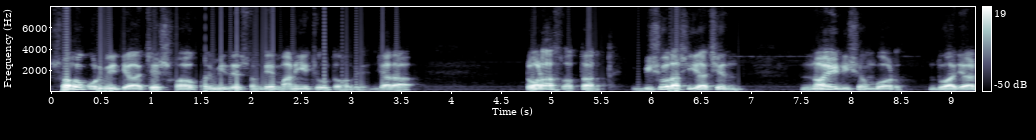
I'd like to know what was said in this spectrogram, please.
সহকর্মী যে আছে, সহকর্মীদের সঙ্গে মানিয়ে চলতে হবে। যারা টরাস অর্থাৎ বিষ রাশি আছেন। নয় ডিসেম্বর দু হাজার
